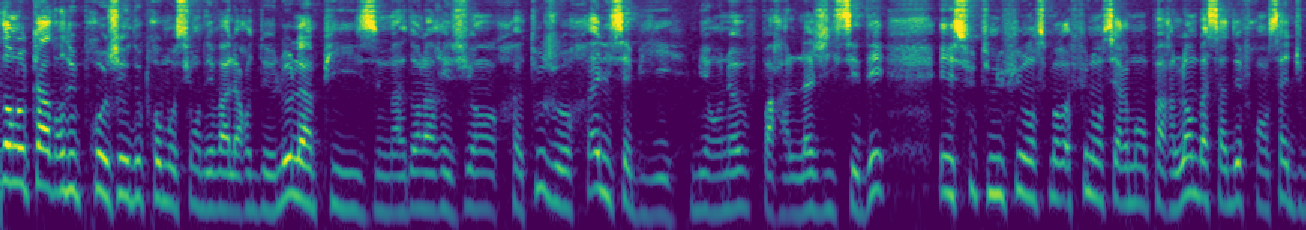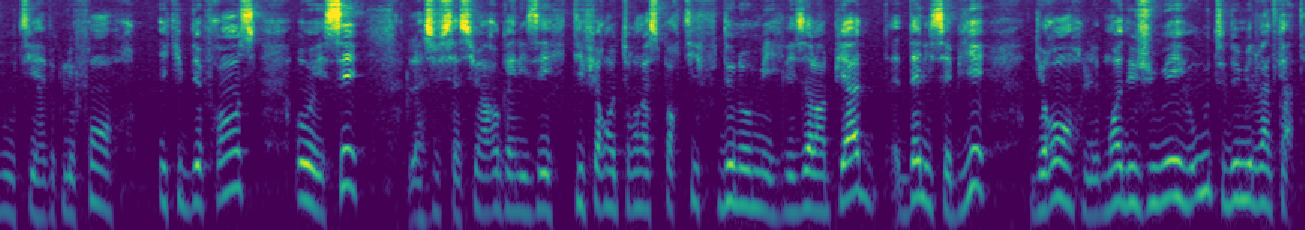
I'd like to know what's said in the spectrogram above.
dans le cadre du projet de promotion des valeurs de l'olympisme dans la région, toujours Alice mis en œuvre par la JCD et soutenu financièrement par l'ambassade de France à Djibouti avec le fonds Équipe de France, OEC. L'association a organisé différents tournois sportifs dénommés les Olympiades d'Alice durant le mois de juillet-août 2024.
